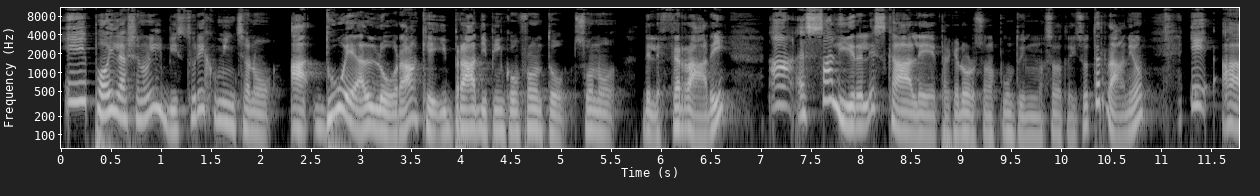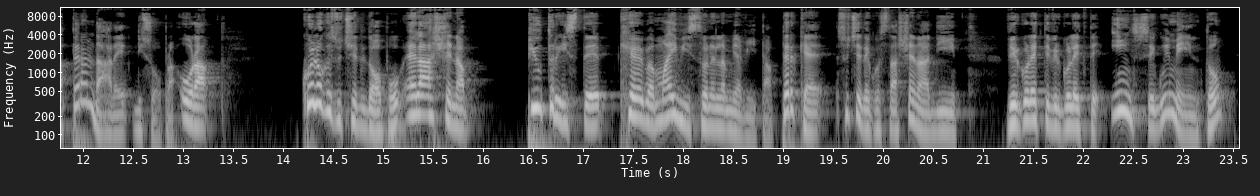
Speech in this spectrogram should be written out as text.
e poi lasciano il bisturi e cominciano a due all'ora, che i Bradip in confronto sono delle Ferrari, a salire le scale, perché loro sono appunto in una sorta di sotterraneo, e a, per andare di sopra. Ora, quello che succede dopo è la scena più triste che abbia mai visto nella mia vita, perché succede questa scena di virgolette virgolette inseguimento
